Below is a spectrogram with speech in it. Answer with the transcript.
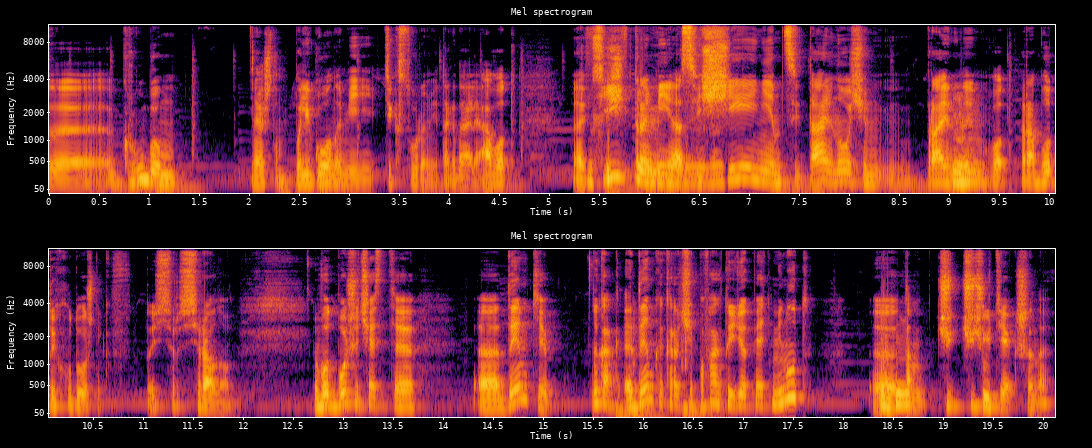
э, грубым, знаешь, там, полигонами, текстурами и так далее, а вот э, фильтрами, освещением, цветами, ну, в общем, правильной mm-hmm. вот работой художников. То есть все равно. Вот большая часть э, э, демки, ну как, э, демка, короче, по факту идет 5 минут, э, mm-hmm. там чуть-чуть экшена.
